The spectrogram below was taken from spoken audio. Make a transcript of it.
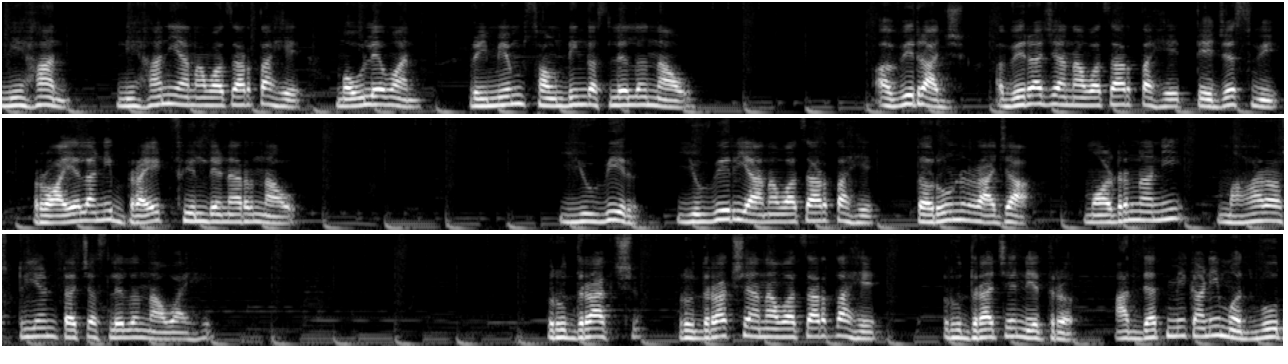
निहान. निहान या नावाचा अर्थ आहे मौल्यवान प्रीमियम साऊंडिंग असलेलं नाव. अविराज. अविराज या नावाचा अर्थ आहे तेजस्वी रॉयल आणि ब्राईट फील देणारं नाव. युवीर. युवीर या नावाचा अर्थ आहे तरुण राजा. मॉडर्न आणि महाराष्ट्रीयन टच असलेलं नाव आहे. रुद्राक्ष. रुद्राक्ष या नावाचा अर्थ आहे रुद्राचे नेत्र आध्यात्मिक आणि मजबूत.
